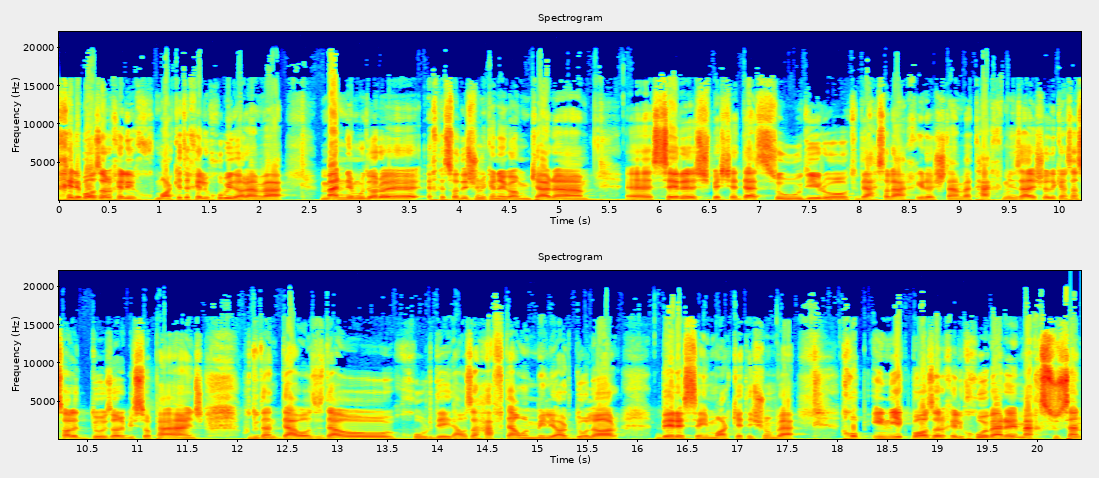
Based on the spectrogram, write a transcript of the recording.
خیلی بازار خیلی مارکت خیلی خوبی دارن و من نمودارهای اقتصادیشون رو که نگاه می‌کردم سیرش به شدت سعودی رو تو ده سال اخیر داشتن و تخمین زده شده که مثلا سال 2025 حدودا 12 و خورده 12 7 میلیارد دلار برسه این مارکتشون و خب این یک بازار خیلی خوبه برای مخصوصا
